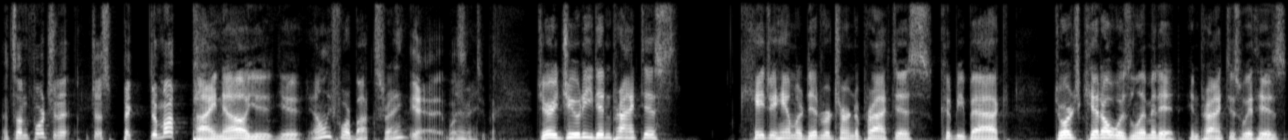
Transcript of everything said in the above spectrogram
That's unfortunate. Just picked him up. I know you. You only four bucks, right? Yeah, it wasn't right. too bad. Jerry Jeudy didn't practice. KJ Hamler did return to practice. Could be back. George Kittle was limited in practice with his.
